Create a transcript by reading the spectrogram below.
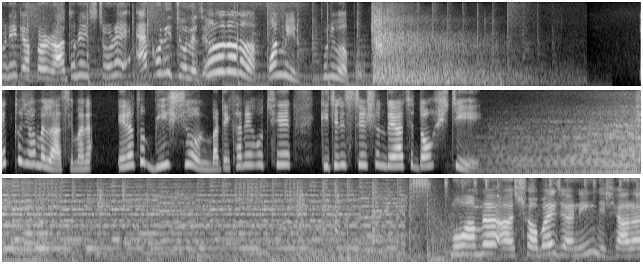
মিনিট। আপনার রাঁধুনি স্টোরে এখনই চলে যান। না না না ওয়ান মিনিট পূর্ণিমা আপু একটু ঝামেলা আছে মানে এরা তো বিশ জন বাট এখানে হচ্ছে কিচেন স্টেশন দেওয়া আছে দশটি মো আমরা সবাই জানি যে সারা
